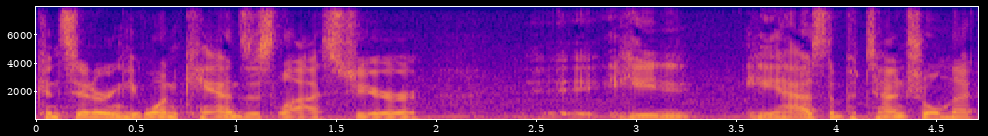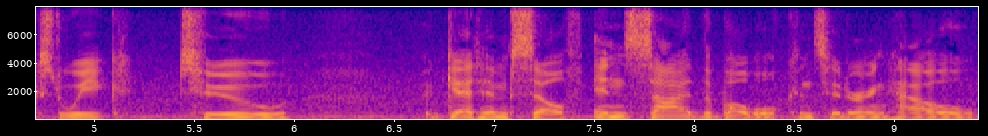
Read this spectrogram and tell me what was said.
considering he won Kansas last year, he he has the potential next week to get himself inside the bubble. Considering how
